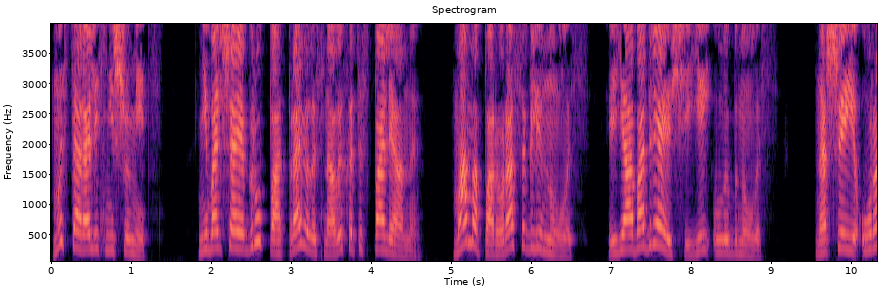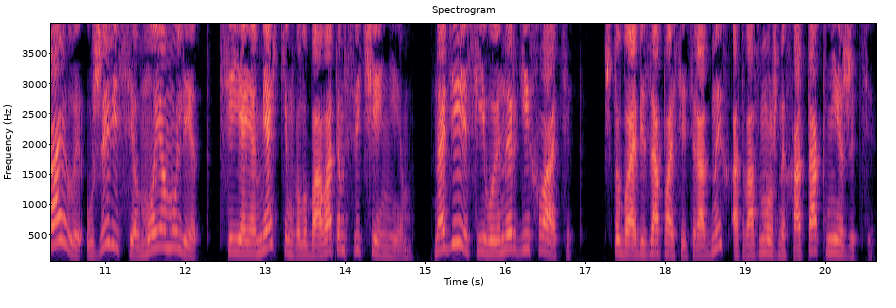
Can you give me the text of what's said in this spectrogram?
Мы старались не шуметь. Небольшая группа отправилась на выход из поляны. Мама пару раз оглянулась, и я ободряюще ей улыбнулась. На шее у Райлы уже висел мой амулет, сияя мягким голубоватым свечением. Надеюсь, его энергии хватит чтобы обезопасить родных от возможных атак нежити.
